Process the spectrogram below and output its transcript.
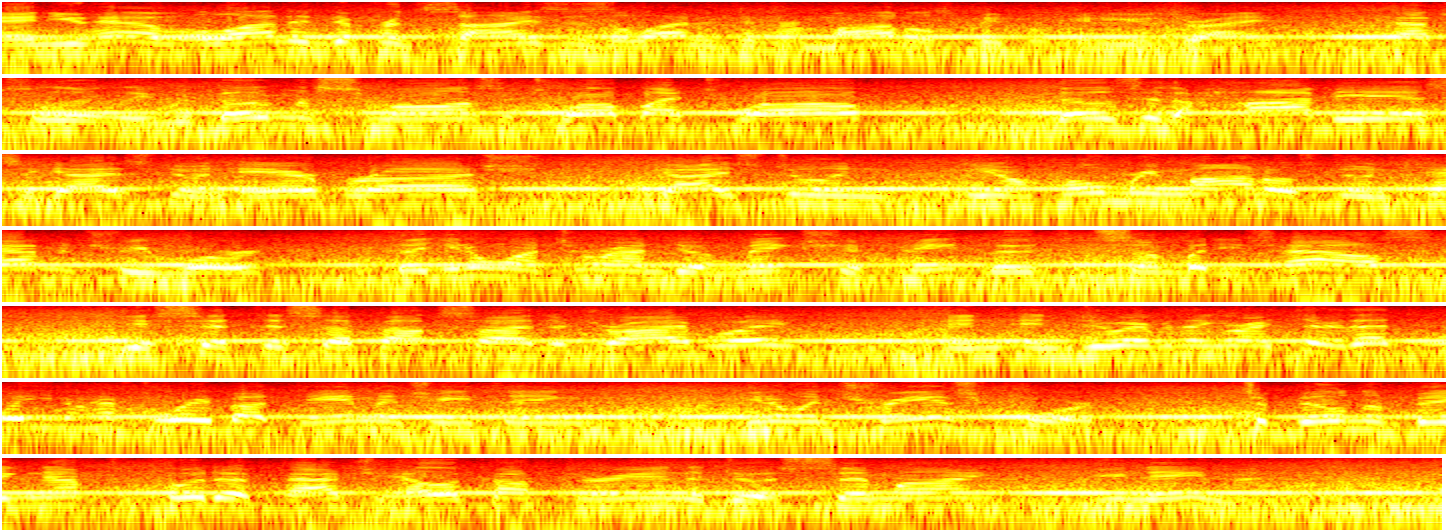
And you have a lot of different sizes, a lot of different models people can use, right? Absolutely. We build them as small as a 12 by 12. Those are the hobbyists, the guys doing airbrush, guys doing, you know, home remodels, doing cabinetry work that you don't want to turn around and do a makeshift paint booth in somebody's house. You set this up outside the driveway and, and do everything right there. That way you don't have to worry about damaging anything, you know, in transport. To build them big enough to put a Apache helicopter in, to do a semi, you name it.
